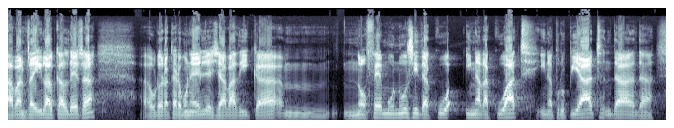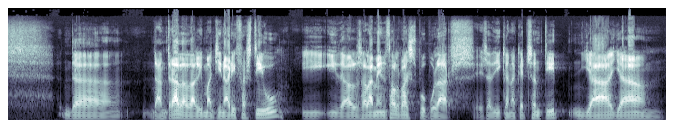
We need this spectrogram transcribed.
abans d'ahir l'alcaldessa Aurora Carbonell ja va dir que mm, no fem un ús inadequat, inapropiat de, de, de, d'entrada de l'imaginari festiu i, i dels elements dels balls populars. És a dir, que en aquest sentit ja... ja mm,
